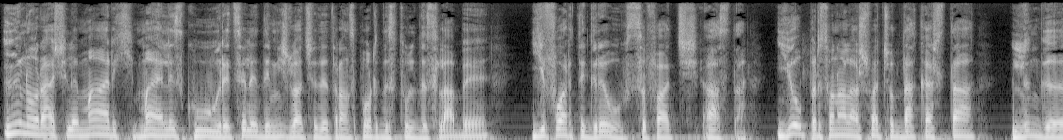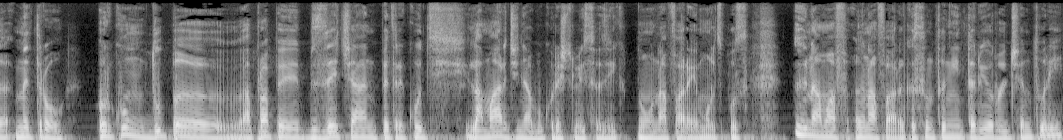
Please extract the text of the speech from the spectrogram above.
În orașele mari, mai ales cu rețele de mijloace de transport destul de slabe, e foarte greu să faci asta. Eu personal aș face-o dacă aș sta lângă metrou. Oricum, după aproape 10 ani petrecuți la marginea Bucureștiului, să zic, nu în afară, e mult spus, în, amaf- în afară, că sunt în interiorul centurii,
